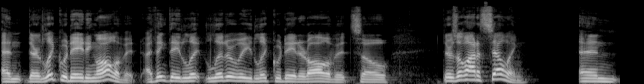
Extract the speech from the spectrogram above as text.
and they're liquidating all of it. I think they li- literally liquidated all of it. So there's a lot of selling. And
